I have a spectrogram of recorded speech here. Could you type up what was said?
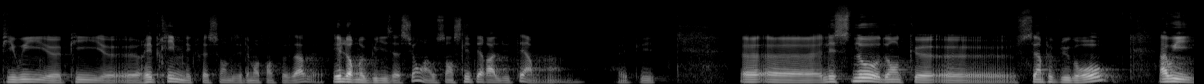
pi pi répriment l'expression des éléments transposables et leur mobilisation, hein, au sens littéral du terme. Hein. Et puis, les SNO, donc, c'est un peu plus gros. Ah oui,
